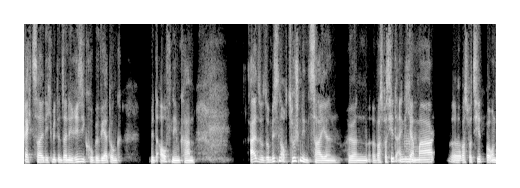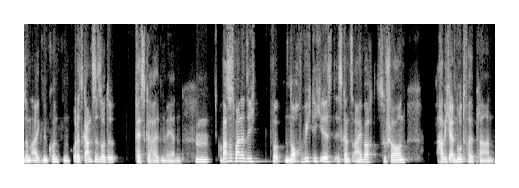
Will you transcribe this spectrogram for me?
rechtzeitig mit in seine Risikobewertung mit aufnehmen kann. Also so ein bisschen auch zwischen den Zeilen hören, was passiert eigentlich mhm. am Markt, äh, was passiert bei unseren eigenen Kunden. Und das Ganze sollte festgehalten werden. Mhm. Was aus meiner Sicht noch wichtig ist, ist ganz einfach zu schauen, habe ich einen Notfallplan?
